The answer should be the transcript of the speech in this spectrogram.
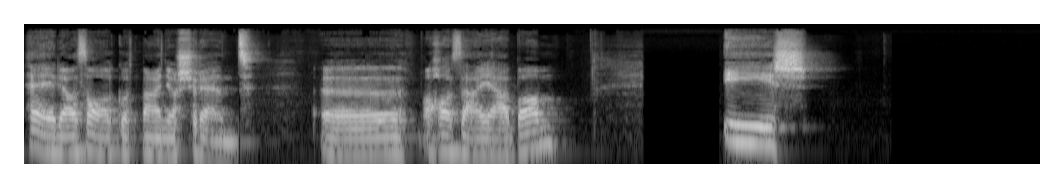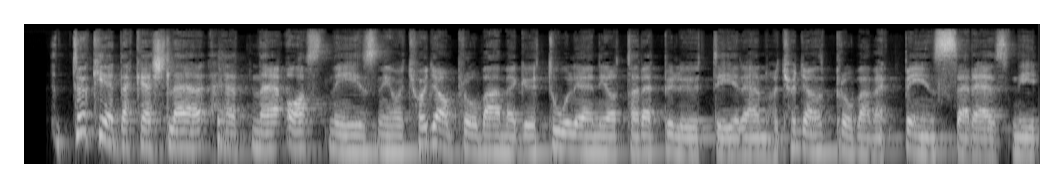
helyre az alkotmányos rend a hazájában. És tök érdekes lehetne azt nézni, hogy hogyan próbál meg ő túlélni ott a repülőtéren, hogy hogyan próbál meg pénzt szerezni,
